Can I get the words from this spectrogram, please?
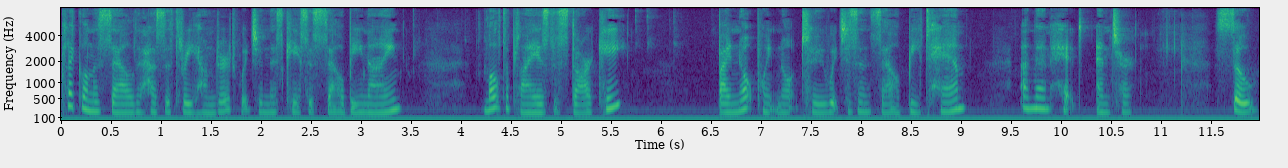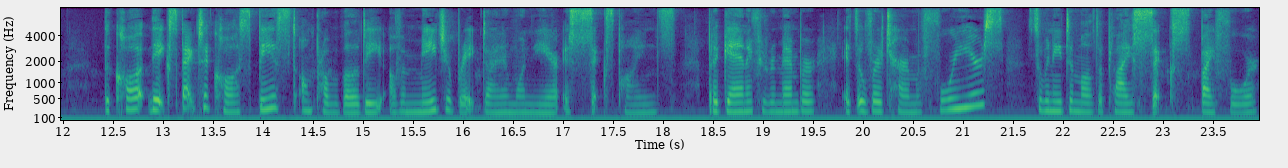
Click on the cell that has the 300, which in this case is cell B9. Multiply is the star key by 0.02 which is in cell B10 and then hit enter. So the, the expected cost based on probability of a major breakdown in one year is £6. But again, if you remember, it's over a term of four years, so we need to multiply 6 by 4.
